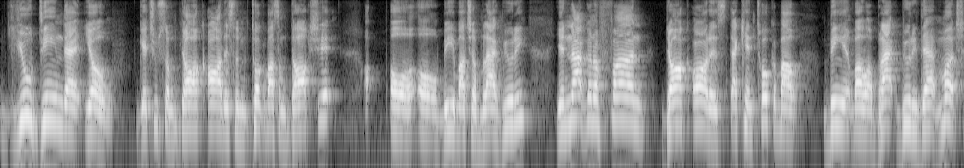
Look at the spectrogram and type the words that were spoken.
you deem that yo get you some dark artists and talk about some dark shit, uh, or or be about your black beauty, you're not gonna find dark artists that can talk about being about a black beauty that much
